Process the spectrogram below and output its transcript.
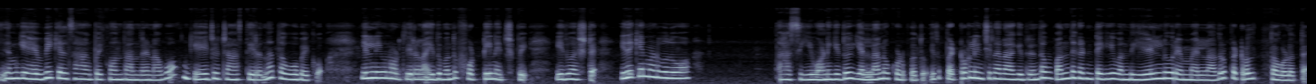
ನಮಗೆ ಹೆವಿ ಕೆಲಸ ಆಗಬೇಕು ಅಂತ ಅಂದರೆ ನಾವು ಗೇಜು ಜಾಸ್ತಿ ಇರೋದನ್ನ ತಗೋಬೇಕು. ಇಲ್ಲಿ ನೀವು ನೋಡ್ತೀರಲ್ಲ, ಇದು ಬಂದು ಫೋರ್ಟೀನ್ ಎಚ್ ಪಿ ಇದು ಅಷ್ಟೇ. ಇದಕ್ಕೇನು ಮಾಡ್ಬೋದು? ಹಸಿ, ಒಣಗಿದ್ದು ಎಲ್ಲನೂ ಕೊಡ್ಬೋದು. ಇದು ಪೆಟ್ರೋಲ್ ಇಂಜಿನರ್ ಆಗಿದ್ದರಿಂದ ಒಂದು ಗಂಟೆಗೆ ಒಂದು ಏಳ್ನೂರು ಎಂ ಎಲ್ ಆದರೂ ಪೆಟ್ರೋಲ್ ತಗೊಳುತ್ತೆ.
